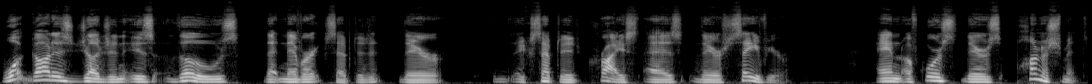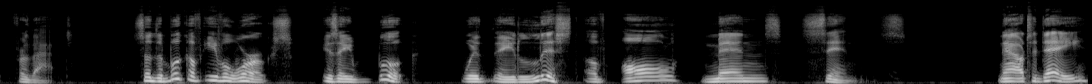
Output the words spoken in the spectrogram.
what God is judging is those that never accepted their accepted Christ as their Savior. And of course, there's punishment for that. So the book of evil works is a book with a list of all men's sins. Now, today,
